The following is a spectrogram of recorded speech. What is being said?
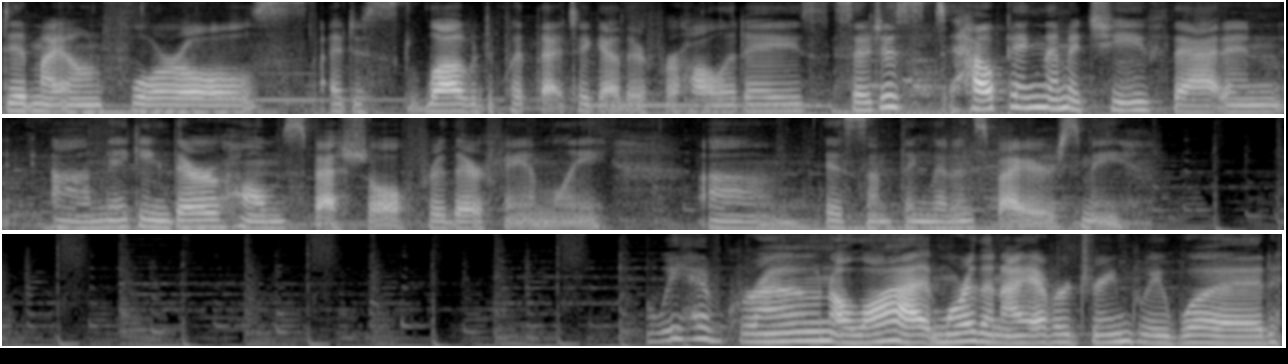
did my own florals. I just loved to put that together for holidays. So just helping them achieve that and um, making their home special for their family um, is something that inspires me. We have grown a lot, more than I ever dreamed we would,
